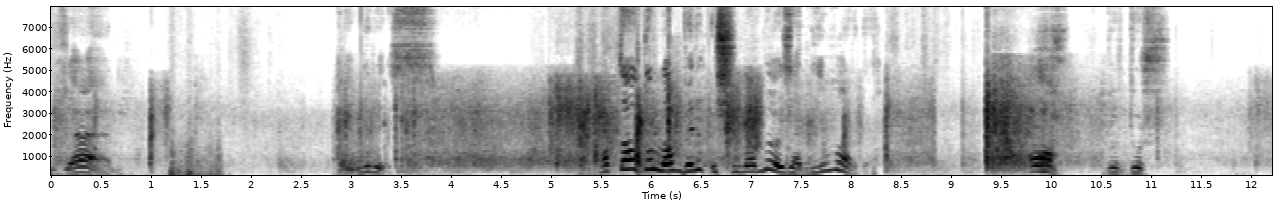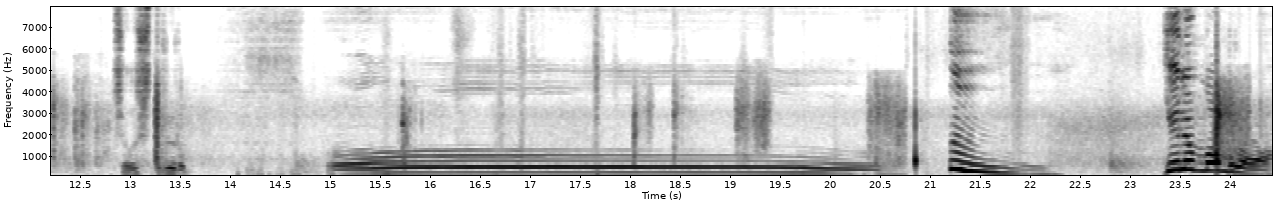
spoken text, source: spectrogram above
güzel. Diyebiliriz. Hatta dur lan benim ışınlanma özelliğim vardı. Ah dur dur. Çalıştırıyorum. Gelin lan buraya.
